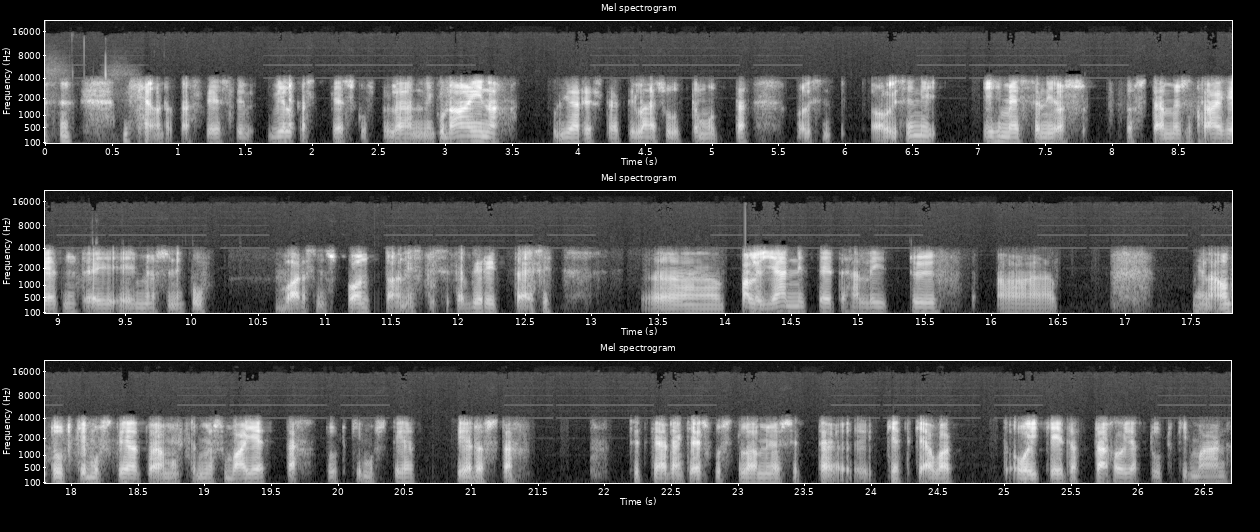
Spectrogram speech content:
se on tietysti vilkasta keskustelua niin kuin aina, kun järjestää tilaisuutta, mutta olisin, olisin ihmeessäni, jos, jos tämmöiset aiheet nyt ei, ei myös niin kuin varsin spontaanisti sitä virittäisi. Paljon jännitteitä tähän liittyy. Meillä on tutkimustietoa, mutta myös vajetta tutkimustiedosta. Sitten käydään keskustelua myös, että ketkä ovat oikeita tahoja tutkimaan.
